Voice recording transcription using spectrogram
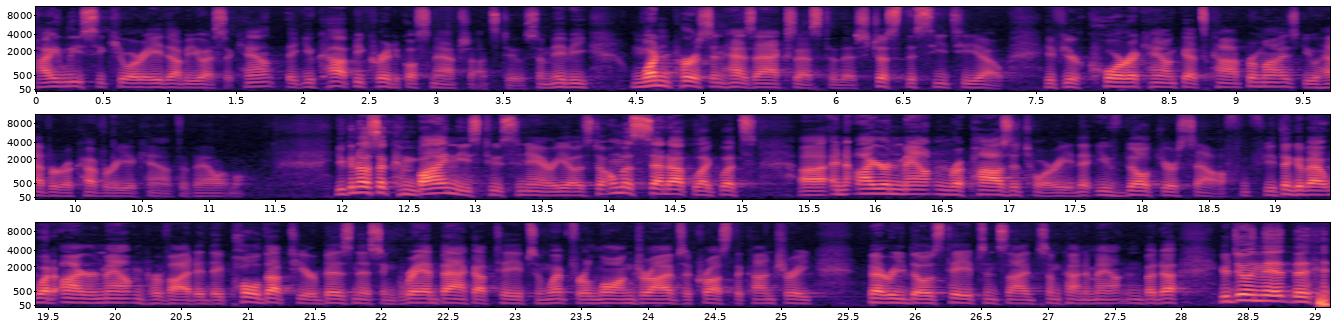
highly secure AWS account that you copy critical snapshots to. So maybe one person has access to this, just the CTO. If your core account gets compromised, you have a recovery account available. You can also combine these two scenarios to almost set up like what's uh, an Iron Mountain repository that you've built yourself. If you think about what Iron Mountain provided, they pulled up to your business and grabbed backup tapes and went for long drives across the country buried those tapes inside some kind of mountain. But uh, you're doing the, the,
